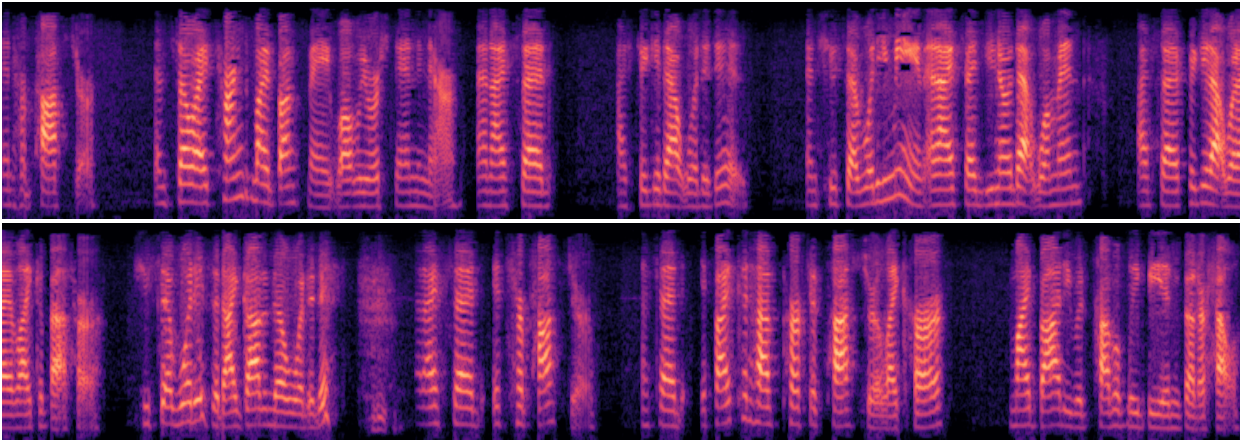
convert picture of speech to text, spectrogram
in her posture. And so I turned to my bunkmate while we were standing there and I said, I figured out what it is. And she said, What do you mean? And I said, You know that woman? I said, I figured out what I like about her. She said, What is it? I got to know what it is. and I said, It's her posture. I said, If I could have perfect posture like her, my body would probably be in better health.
